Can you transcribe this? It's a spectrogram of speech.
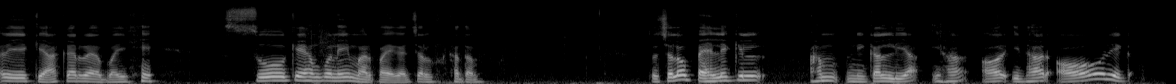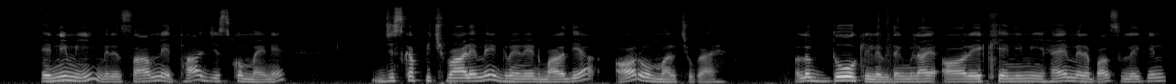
अरे ये क्या कर रहा है भाई? सो के हमको नहीं मार पाएगा। चल, ख़त्म। तो चलो पहले किल हम निकल लिया यहाँ और इधर और एक एनिमी मेरे सामने था जिसको मैंने जिसका पिछवाड़े में ग्रेनेड मार दिया और वो मर चुका है। मतलब दो किल अभी तक मिला है और एक एनिमी है मेरे पास लेकिन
